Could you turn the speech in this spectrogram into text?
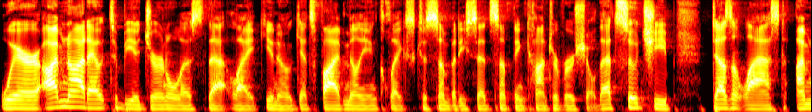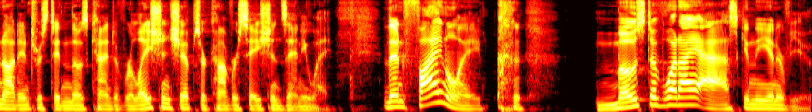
where I'm not out to be a journalist that like, you know, gets 5 million clicks cuz somebody said something controversial. That's so cheap, doesn't last. I'm not interested in those kind of relationships or conversations anyway. then finally, most of what I ask in the interview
